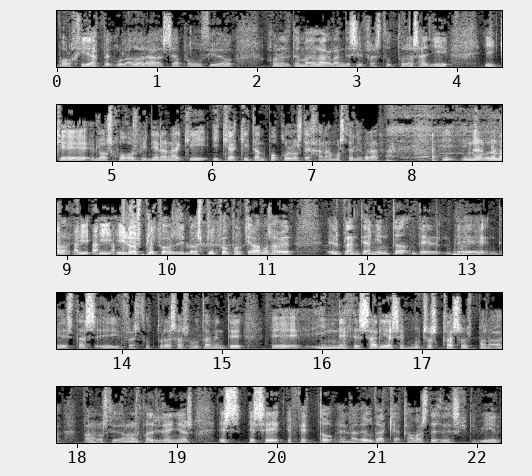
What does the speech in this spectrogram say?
orgía especuladora se ha producido con el tema de las grandes infraestructuras allí y que los juegos vinieran aquí y que aquí tampoco los dejáramos celebrar. Y, no, no, no, y, lo explico, lo explico, porque vamos a ver, el planteamiento de, de- estas eh, infraestructuras absolutamente eh, innecesarias en muchos casos para, para los ciudadanos madrileños es ese efecto en la deuda que acabas de describir.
